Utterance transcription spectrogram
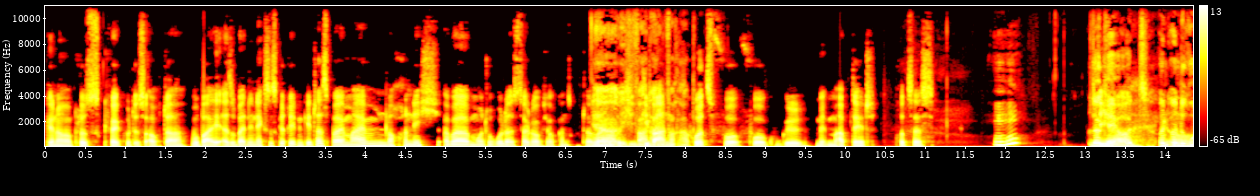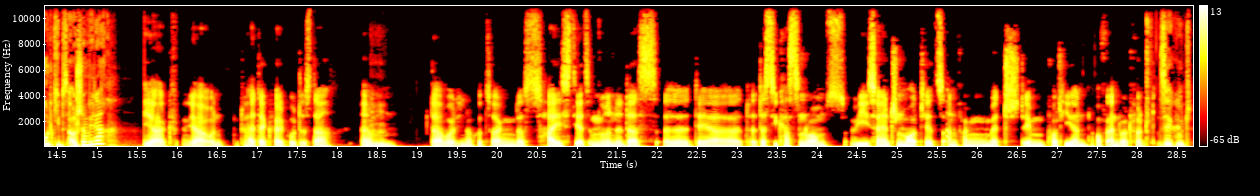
genau, plus Quellcode ist auch da. Wobei, also bei den Nexus-Geräten geht das bei meinem noch nicht, aber Motorola ist da, glaube ich, auch ganz gut dabei. Ja, also ich die, warte die waren einfach ab. kurz vor, vor Google mit dem Update-Prozess. Mhm. Okay, Ja, und, und, und genau. Root gibt's auch schon wieder? Ja, ja, und halt der Quellcode ist da. Ähm, Mhm. Da wollte ich noch kurz sagen, das heißt jetzt im Grunde, dass äh, der, dass die Custom ROMs wie Cyanogen Mod jetzt anfangen mit dem Portieren auf Android 5. Sehr gut.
